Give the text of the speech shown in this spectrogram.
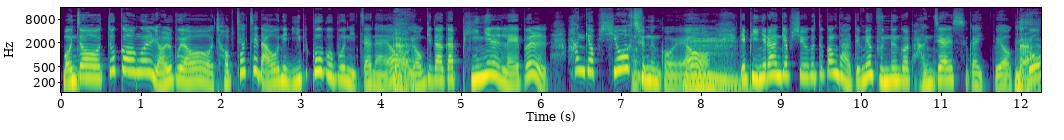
먼저 뚜껑을 열고요. 접착제 나오는 입구 부분 있잖아요. 네. 여기다가 비닐 랩을 한 겹 씌워 주는 거예요. 음. 이게 비닐 한 겹 씌우고 뚜껑 닫으면 굳는 걸 방지할 수가 있고요. 그리고 네.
